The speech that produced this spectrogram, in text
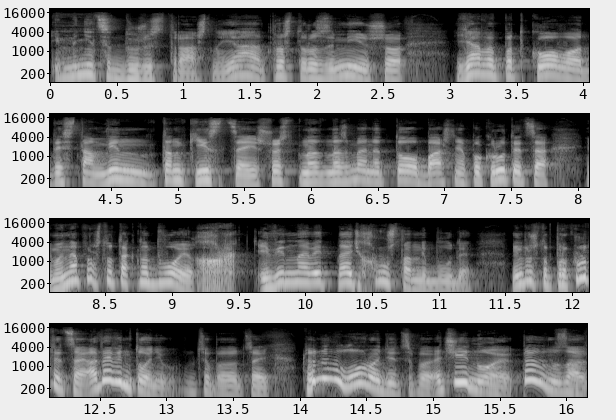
І мені це дуже страшно. Я просто розумію, що я випадково десь там, він танкіст цей, щось на- нажме не то, башня покрутиться, і мене просто так надвоє. Хрррк, І він навіть навіть хруста не буде. Він просто прокрутиться, а де він тонів? Типу, цей. Та не було вроді, типу, а чиї ноги? Та не знаю.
